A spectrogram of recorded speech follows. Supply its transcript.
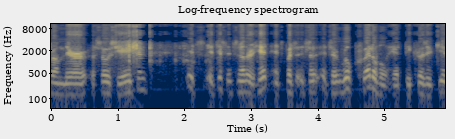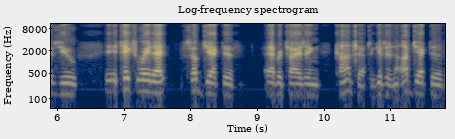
from their association it's it just it's another hit. It's but it's a it's a real credible hit because it gives you it, takes away that subjective advertising concept and gives it an objective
